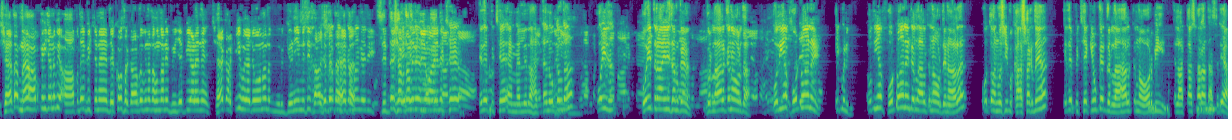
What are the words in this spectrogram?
ਸ਼ਾਇਦ ਤਾਂ ਮੈਂ ਆਪ ਕਹੀ ਜਾਂਦਾ ਵੀ ਆਪ ਦੇ ਵਿੱਚ ਨੇ। ਦੇਖੋ ਸਰਕਾਰ ਤੋਂ ਬਿਨਾਂ ਤਾਂ ਹੁੰਦਾ ਨਹੀਂ ਬੀਜੇਪੀ ਵਾਲੇ ਨੇ। ਸ਼ਹਿ ਕਰ ਕੀ ਹੋਇਆ ਜੋ ਉਹਨਾਂ ਨੇ ਗਿਣੀ ਮਿਤੀ ਸਾਜ਼ਿਸ਼ ਦੇ ਤਹਿਤ? ਸਿੱਧੇ ਸ਼ਬਦਾਂ ਦੇ ਵਿੱਚ ਜੋ ਆਏ ਨੇ। ਪਿੱਛੇ ਇਹਦੇ ਪਿੱਛੇ ਐਮਐਲਏ ਦਾ ਹੱਥ ਹੈ ਲੋਕਲ ਦਾ। ਕੋਈ ਕੋਈ ਇਤਰਾਜ਼ ਨਹੀਂ ਸਾਨੂੰ ਕਹਿਣ ਗੁਰਲਾਲ ਘਨੌਰ ਦਾ। ਉਹਦੀਆਂ ਫੋਟੋਆਂ ਨੇ। ਇੱਕ ਮਿੰਟ। ਉਹਦੀਆਂ ਫੋਟੋਆਂ ਨੇ ਗੁਰਲਾਲ ਘਨੌਰ ਦੇ ਨਾਲ, ਉਹ ਤੁਹਾਨੂੰ ਅਸੀਂ ਵਿਖਾ ਸਕਦੇ ਆ ਇਹਦੇ ਪਿੱਛੇ ਕਿਉਂਕਿ ਗੁਰਲਾਲ ਘਨੌਰ ਵੀ ਇਲਾਕਾ ਸਾਰਾ ਦੱਸ ਰਿਹਾ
